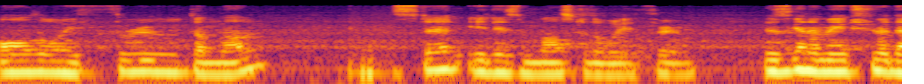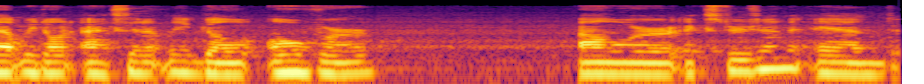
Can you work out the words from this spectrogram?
all the way through the mug. Instead, it is most of the way through. This is going to make sure that we don't accidentally go over our extrusion and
